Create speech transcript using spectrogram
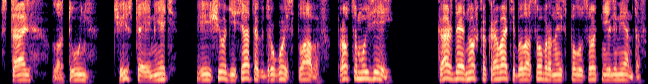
Сталь, латунь, чистая медь и еще десяток другой сплавов. Просто музей. Каждая ножка кровати была собрана из полусотни элементов.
